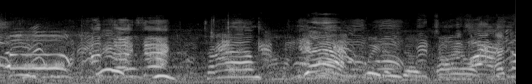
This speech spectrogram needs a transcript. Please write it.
Outside, Zach. Turn around. Yeah. Mitchell. That's it.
